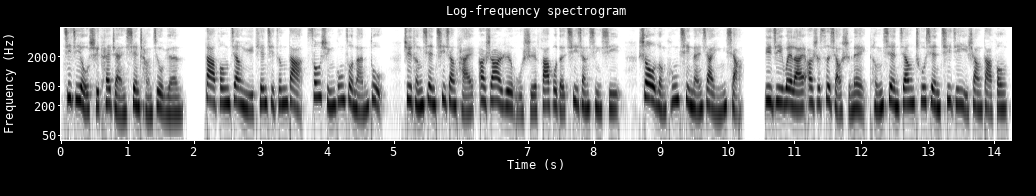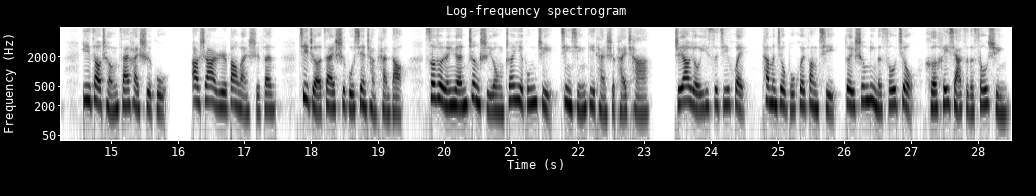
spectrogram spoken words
积极有序开展现场救援。大风降雨，天气增大，搜寻工作难度。据藤县气象台二十二日五时发布的气象信息，受冷空气南下影响，预计未来二十四小时内，藤县将出现七级以上大风，易造成灾害事故。二十二日傍晚时分，记者在事故现场看到，搜救人员正使用专业工具进行地毯式排查，只要有一丝机会，他们就不会放弃对生命的搜救和黑匣子的搜寻。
